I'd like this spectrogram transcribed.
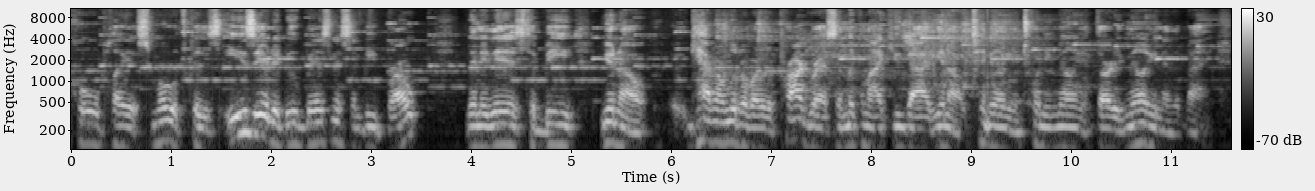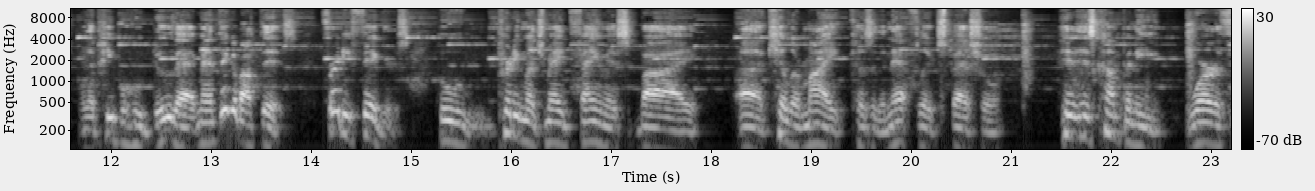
cool, play it smooth, because it's easier to do business and be broke than it is to be, you know, having a little bit of progress and looking like you got, you know, 10 million, 20 million, 30 million in the bank. And the people who do that, man, think about this. Freddie Figgers, who pretty much made famous by uh, Killer Mike because of the Netflix special, his, company worth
